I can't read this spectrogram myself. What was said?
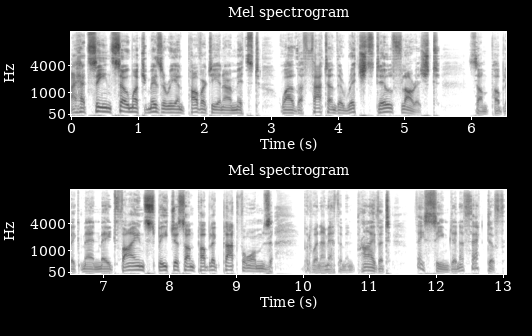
I had seen so much misery and poverty in our midst, while the fat and the rich still flourished. Some public men made fine speeches on public platforms, but when I met them in private, they seemed ineffective,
